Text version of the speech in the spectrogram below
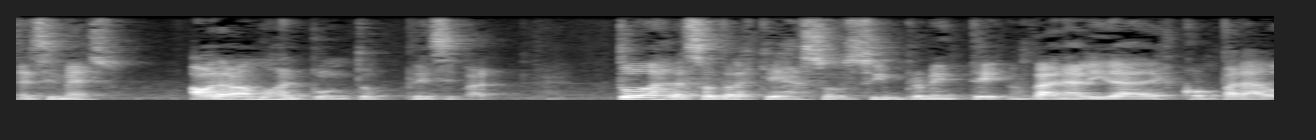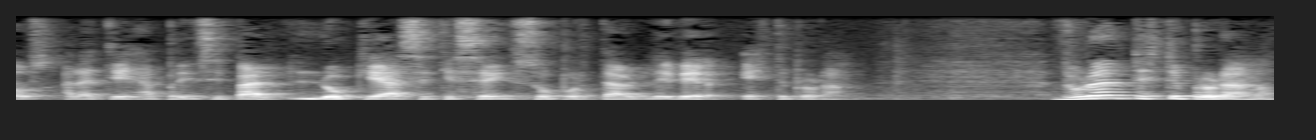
encima de eso, ahora vamos al punto principal. Todas las otras quejas son simplemente banalidades comparados a la queja principal, lo que hace que sea insoportable ver este programa. Durante este programa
